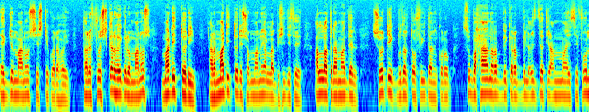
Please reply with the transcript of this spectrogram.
একজন মানুষ সৃষ্টি করা হয়। তাহলে পুরস্কার হয়ে গেল মানুষ মাটির তৈরি। আর মাটির তৈরি সম্মানই আল্লাহ বেশি দিছে। আল্লাহ তালা আমাদের সঠিক বোঝার তৌফিক দান করুক। সুবাহান রব্বিক রব্বিল ইজ্জাতি আম্মা ইয়াসিফুন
